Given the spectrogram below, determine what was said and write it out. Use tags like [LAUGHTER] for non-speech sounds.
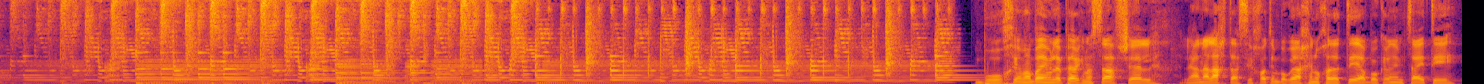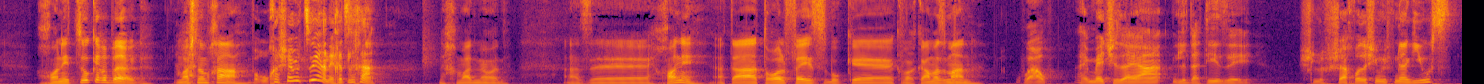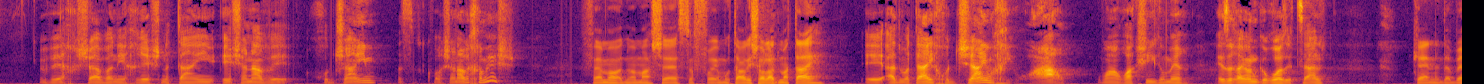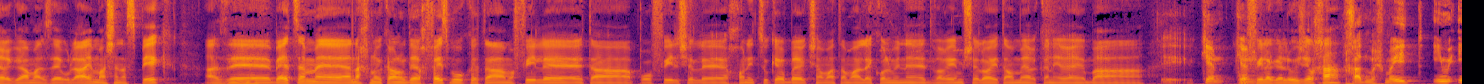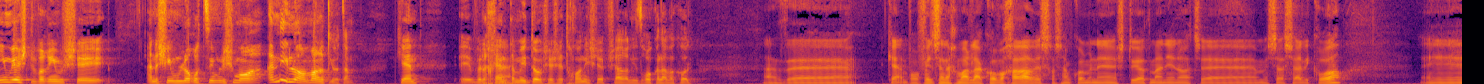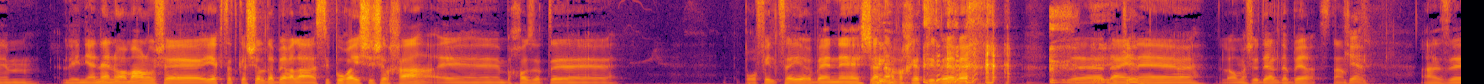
ברוכים הבאים לפרק נוסף של לאן הלכת? שיחות עם בוגרי החינוך הדתי, הבוקר נמצא איתי חוני צוקרברג, מה שלומך? ברוך השם מצוין, איך אצלך? נחמד מאוד. אז אה, חוני, אתה טרול פייסבוק אה, כבר כמה זמן? וואו, האמת שזה היה לדעתי איזה שלושה חודשים לפני הגיוס, ועכשיו אני אחרי שנתיים, אה, שנה וחודשיים, אז כבר שנה וחמש. יפה מאוד, ממש סופרים. מותר לשאול עד מתי? עד מתי? חודשיים, אחי, וואו, וואו, רק שיגמר. איזה רעיון גרוע זה צה"ל. כן, נדבר גם על זה אולי, מה שנספיק. אז mm-hmm. בעצם uh, אנחנו הכרנו דרך פייסבוק, אתה מפעיל uh, את הפרופיל של חוני צוקרברג, שם אתה מעלה כל מיני דברים שלא היית אומר כנראה בפרופיל כן, כן. הגלוי שלך. חד משמעית, אם, אם יש דברים שאנשים לא רוצים לשמוע, אני לא אמרתי אותם, כן? ולכן okay. תמיד טוב שיש את חוני שאפשר לזרוק עליו הכל. אז כן, פרופיל שנחמד לעקוב אחריו, יש לך שם כל מיני שטויות מעניינות שמשעשע לקרוא. לענייננו, אמרנו שיהיה קצת קשה לדבר על הסיפור האישי שלך, אה, בכל זאת אה, פרופיל צעיר בין אה, שנה [LAUGHS] וחצי בערך, זה עדיין כן. לא ממש יודע לדבר, סתם. כן. אז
